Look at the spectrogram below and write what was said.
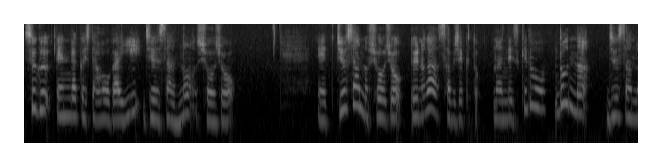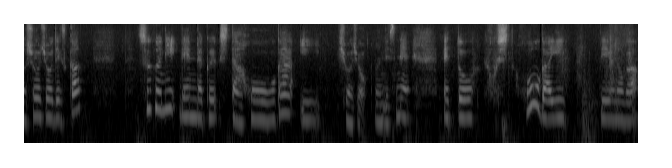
すぐ連絡した方がいい13の症状。えーと13の症状というのが subject なんですけどどんな13の症状ですか？すぐに連絡した方がいい症状なんですね。えっと方がいいっていうのが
